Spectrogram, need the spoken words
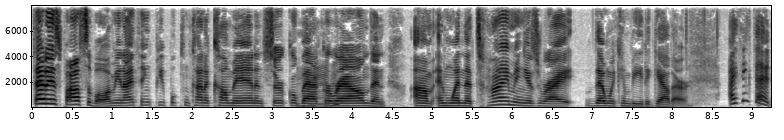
that is possible. I mean, I think people can kind of come in and circle back Mm-hmm. around, and um, and when the timing is right, then we can be together. I think that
